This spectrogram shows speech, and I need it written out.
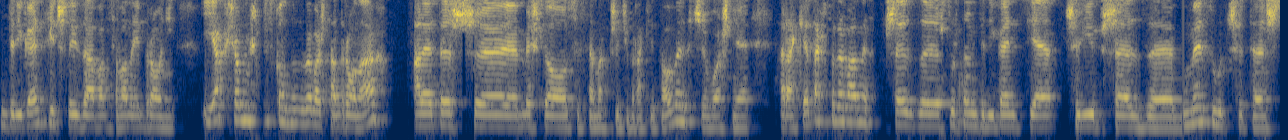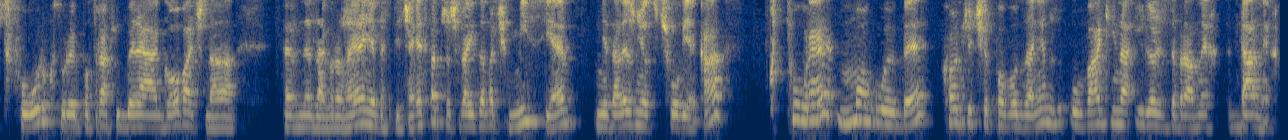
inteligencji, czy tej zaawansowanej broni. I ja chciałbym się skoncentrować na dronach, ale też e, myślę o systemach przeciwrakietowych, czy właśnie rakietach sterowanych przez e, sztuczną inteligencję, czyli przez e, umysł, czy też twór, który potrafiłby reagować na pewne zagrożenia, niebezpieczeństwa, czy też realizować misje niezależnie od człowieka, które mogłyby kończyć się powodzeniem z uwagi na ilość zebranych danych.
